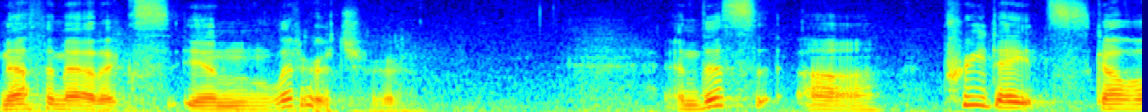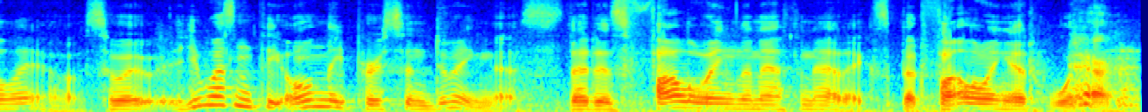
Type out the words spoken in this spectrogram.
mathematics in literature. And this uh, predates Galileo. So it, he wasn't the only person doing this, that is, following the mathematics, but following it where?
